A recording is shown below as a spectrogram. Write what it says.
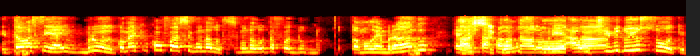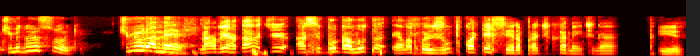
Então, assim, aí, Bruno, como é que, qual foi a segunda luta? A segunda luta foi do. Estamos lembrando que a, A gente tá falando sobre a- luta- o time do Yusuke, o time do Yusuke. Time Uramesh. Na verdade, a segunda luta ela foi junto com a terceira, praticamente, né? Isso,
